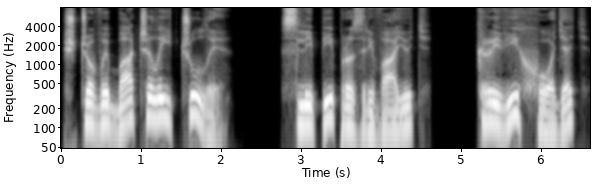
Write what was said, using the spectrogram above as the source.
що ви бачили й чули. Сліпі прозрівають, криві ходять,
